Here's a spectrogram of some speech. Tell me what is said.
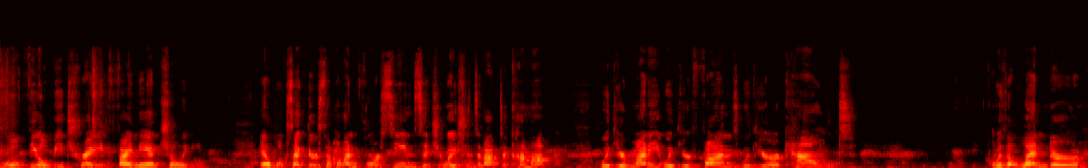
will feel betrayed financially. It looks like there's some unforeseen situations about to come up with your money, with your funds, with your account, with a lender,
